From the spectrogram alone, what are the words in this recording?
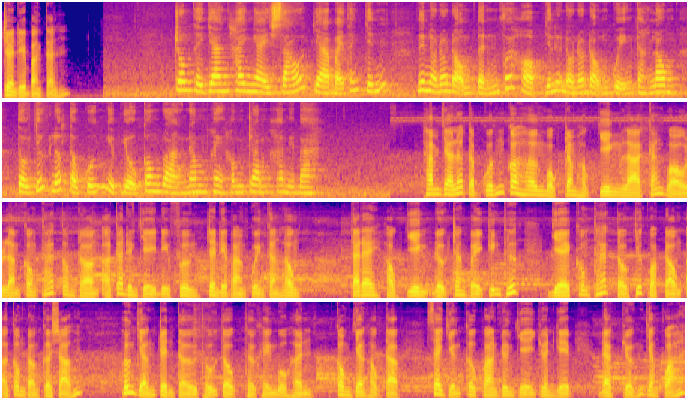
trên địa bàn tỉnh. Trong thời gian 2 ngày 6 và 7 tháng 9, Liên đoàn Lao động tỉnh phối hợp với Liên đoàn Lao động huyện Càng Long tổ chức lớp tập huấn nghiệp vụ công đoàn năm 2023. Tham gia lớp tập huấn có hơn 100 học viên là cán bộ làm công tác công đoàn ở các đơn vị địa phương trên địa bàn huyện Càng Long. Tại đây, học viên được trang bị kiến thức về công tác tổ chức hoạt động ở công đoàn cơ sở, hướng dẫn trình tự thủ tục thực hiện mô hình, công dân học tập, xây dựng cơ quan đơn vị doanh nghiệp đạt chuẩn văn hóa,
